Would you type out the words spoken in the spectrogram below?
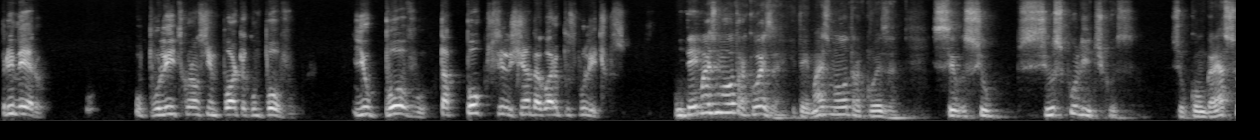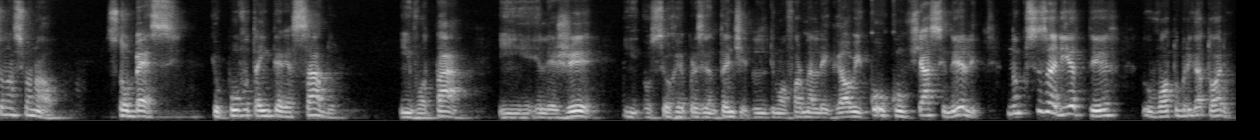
Primeiro, o político não se importa com o povo. E o povo está pouco se lixando agora para os políticos. E tem mais uma outra coisa. E tem mais uma outra coisa. Se, se, se os políticos, se o Congresso Nacional soubesse que o povo está interessado em votar, em eleger o seu representante de uma forma legal e confiasse nele, não precisaria ter o voto obrigatório.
